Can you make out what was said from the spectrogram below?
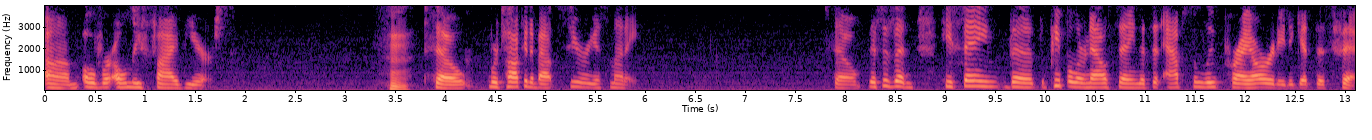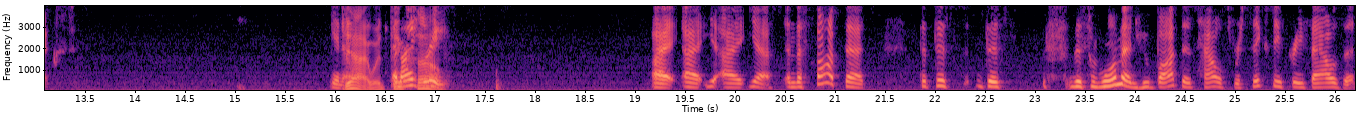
um, over only five years. Hmm. So we're talking about serious money. So this is an he's saying the the people are now saying it's an absolute priority to get this fixed. You know. Yeah, I would think and I so. agree. I, I, I, yes, and the thought that that this this this woman who bought this house for sixty three thousand,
